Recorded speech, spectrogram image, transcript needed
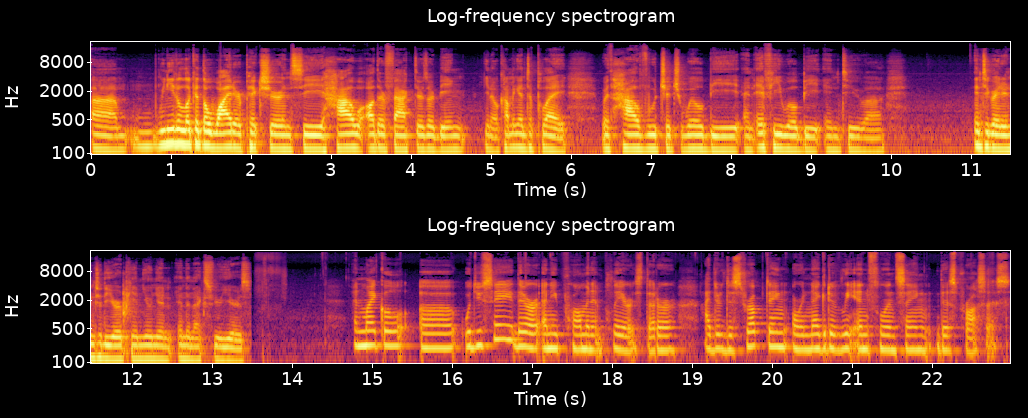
um, we need to look at the wider picture and see how other factors are being you know coming into play with how Vucic will be and if he will be into uh, integrated into the European Union in the next few years. And Michael, uh, would you say there are any prominent players that are either disrupting or negatively influencing this process?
